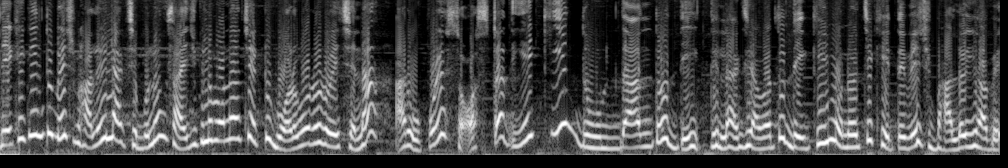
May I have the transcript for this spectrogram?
দেখে কিন্তু বেশ ভালোই লাগছে বলুন। সাইজগুলো মনে হচ্ছে একটু বড় বড় রয়েছে না? আর ওপরে সসটা দিয়ে কি দুর্দান্ত দেখতে লাগছে। আমার তো দেখেই মনে হচ্ছে খেতে বেশ ভালোই হবে।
